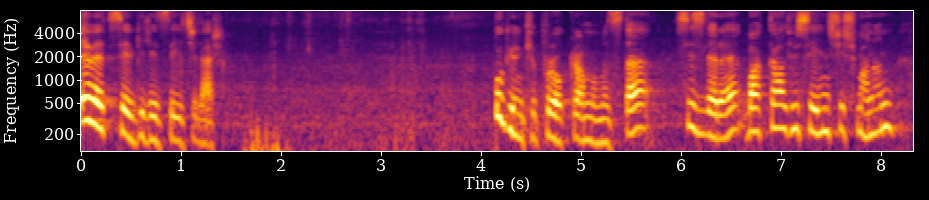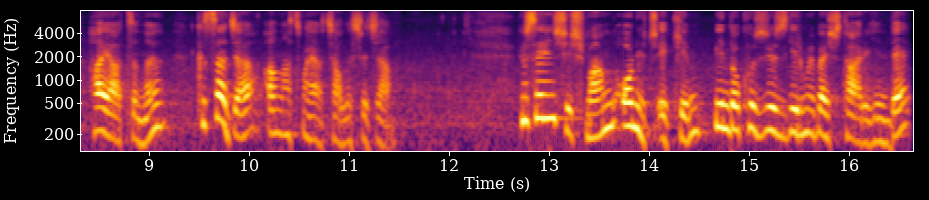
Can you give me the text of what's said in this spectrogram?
Evet sevgili izleyiciler, bugünkü programımızda sizlere Bakkal Hüseyin Şişman'ın hayatını kısaca anlatmaya çalışacağım. Hüseyin Şişman 13 Ekim 1925 tarihinde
